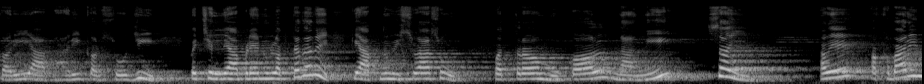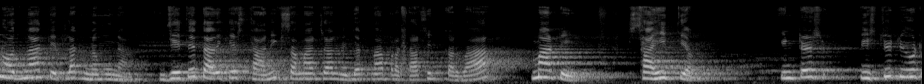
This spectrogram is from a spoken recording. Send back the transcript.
કરી, આભારી કરશો. જી. પછી છેલ્લે આપણે એનું લખતા હતા ને કે આપનો વિશ્વાસુ પત્ર, મોકલ, નાની, સહી. હવે અખબારી નોંધના કેટલાક નમૂના, જે તે તારીખે સ્થાનિક સમાચાર વિગતમાં પ્રકાશિત કરવા માટે. સાહિત્ય inter institute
